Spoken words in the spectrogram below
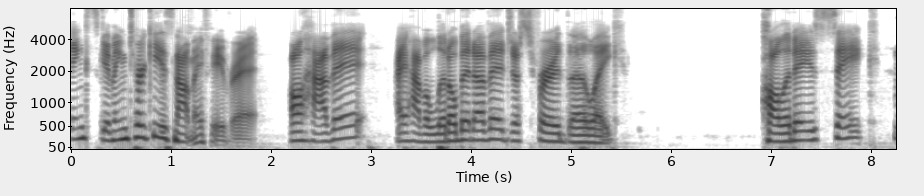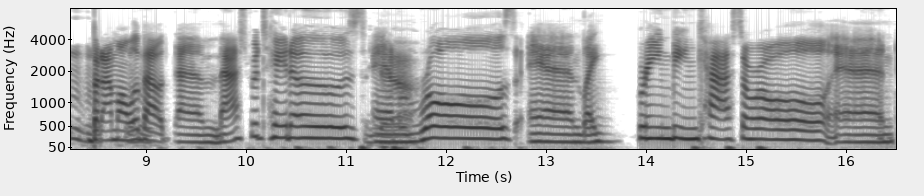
Thanksgiving turkey is not my favorite. I'll have it. I have a little bit of it just for the like holidays sake. Mhm, But I'm all mhm. about them mashed potatoes Yeah. and rolls and like green bean casserole and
